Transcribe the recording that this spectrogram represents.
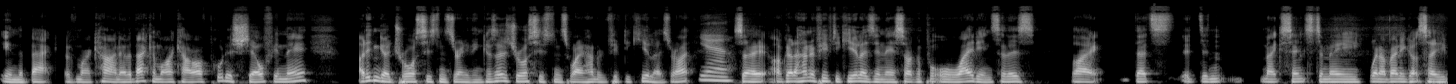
in the back of my car. Now, the back of my car, I've put a shelf in there. I didn't go draw systems or anything because those draw systems weigh 150 kilos, right? yeah So I've got 150 kilos in there so I can put more weight in. So there's like, that's, it didn't make sense to me when I've only got, say,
